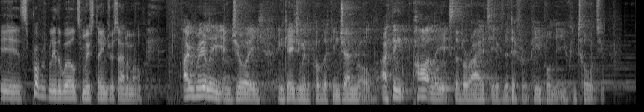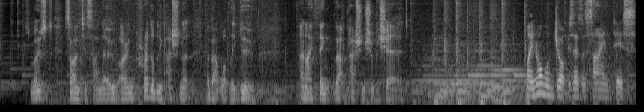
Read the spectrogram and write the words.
is probably the world's most dangerous animal. I really enjoy engaging with the public in general. I think partly it's the variety of the different people that you can talk to. Most scientists I know are incredibly passionate about what they do and I think that passion should be shared. My normal job is as a scientist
